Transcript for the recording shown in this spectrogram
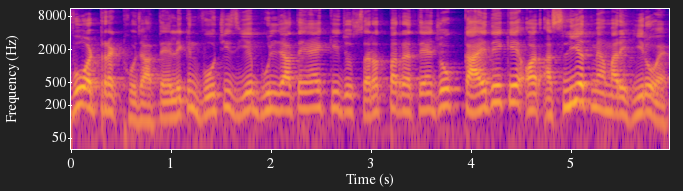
वो अट्रैक्ट हो जाते हैं लेकिन वो चीज़ ये भूल जाते हैं कि जो सरहद पर रहते हैं जो कायदे के और असलियत में हमारे हीरो हैं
